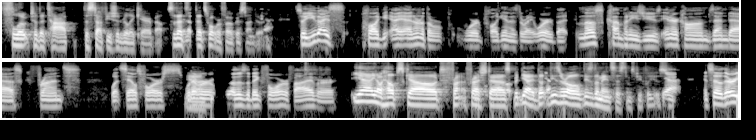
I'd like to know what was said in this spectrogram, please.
float to the top the stuff you should really care about so that's that's what we're focused on doing yeah. so you guys plug I, I don't know if the word plugin is the right word but most companies use intercom zendesk front what salesforce whatever yeah. are those the big four or five or yeah, you know, Help Scout, Fresh Desk, but yeah, th- yeah, these are all these are the main systems people use. Yeah, and so they're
